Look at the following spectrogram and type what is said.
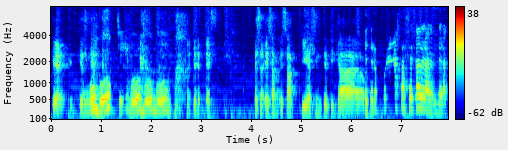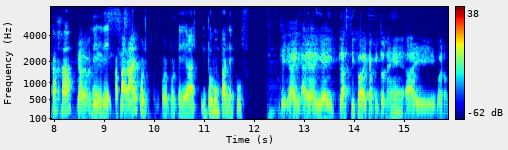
que, que es Boom, que. boom, sí, boom, boom, boom. es, esa, esa, esa piel sintética. Que te lo ponen hasta cerca de la, de la caja Claro, de, de, sí, para sí. pagar por, por- porque digas, y pongo un par de puff. Que hay, hay, hay, plástico, hay capitoné, hay. Bueno,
